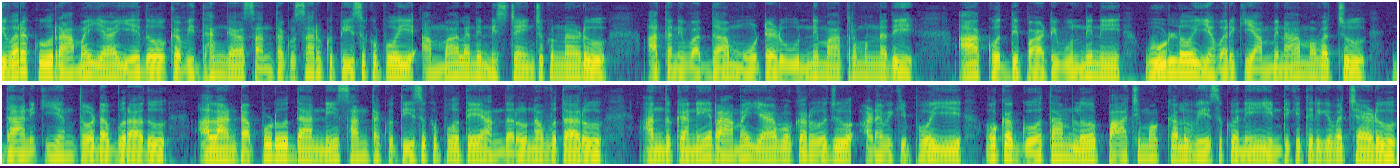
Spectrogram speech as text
చివరకు రామయ్య ఏదో ఒక విధంగా సంతకు సరుకు తీసుకుపోయి అమ్మాలని నిశ్చయించుకున్నాడు. అతని వద్ద మూటెడు ఉన్ని మాత్రం ఉన్నది ఆ కొద్దిపాటి ఉన్నిని ఊళ్ళో ఎవరికి అమ్మినా అమ్మవచ్చు దానికి ఎంతో డబ్బు రాదు. అలాంటప్పుడు దాన్ని సంతకు తీసుకుపోతే అందరూ నవ్వుతారు. అందుకని రామయ్య ఒకరోజు అడవికి పోయి ఒక గోతాంలో పాచి మొక్కలు వేసుకొని ఇంటికి తిరిగి వచ్చాడు.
